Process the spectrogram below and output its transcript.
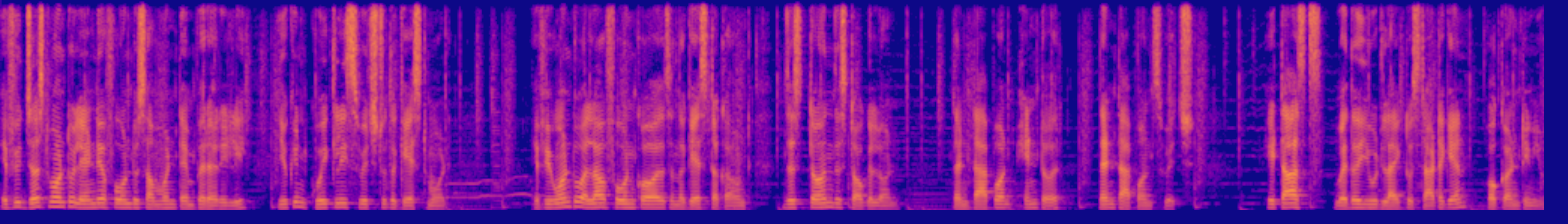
If you just want to lend your phone to someone temporarily, you can quickly switch to the guest mode. If you want to allow phone calls on the guest account, just turn this toggle on. Then tap on enter, then tap on switch. It asks whether you would like to start again or continue.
